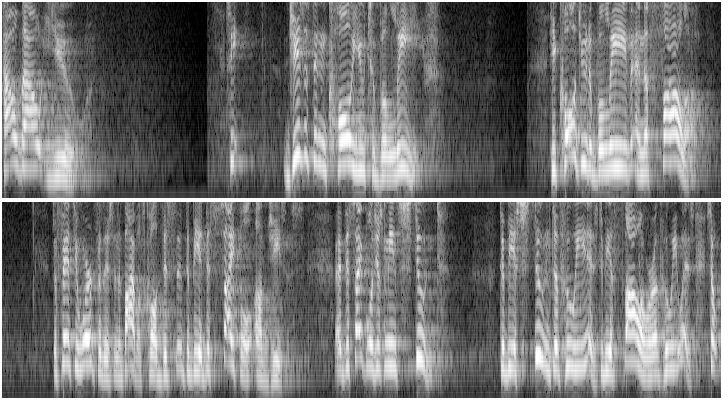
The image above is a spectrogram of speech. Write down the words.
How about you? See, Jesus didn't call you to believe. He called you to believe and to follow. It's a fancy word for this in the Bible. It's called to be a disciple of Jesus. A disciple just means student, to be a student of who he is, to be a follower of who he is. So,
